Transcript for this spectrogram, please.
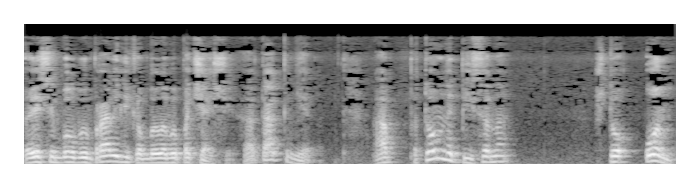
если был бы праведником, было бы почаще. А так нет. А потом написано, что он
